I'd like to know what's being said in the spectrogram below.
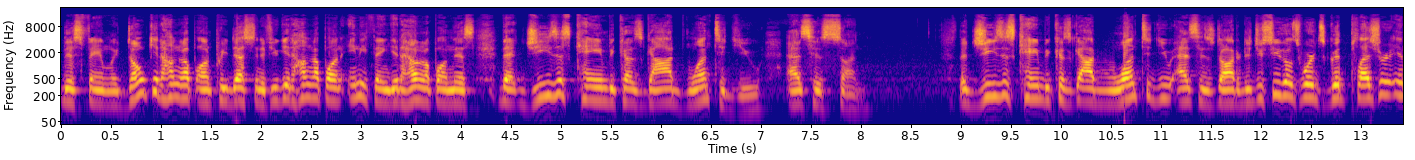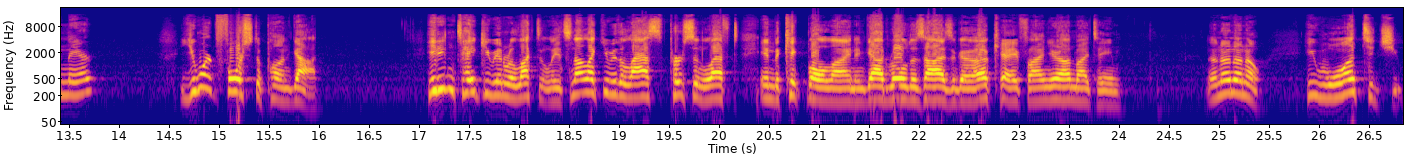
this family. Don't get hung up on predestined. If you get hung up on anything, get hung up on this that Jesus came because God wanted you as his son. That Jesus came because God wanted you as his daughter. Did you see those words, good pleasure, in there? You weren't forced upon God. He didn't take you in reluctantly. It's not like you were the last person left in the kickball line and God rolled his eyes and go, okay, fine, you're on my team. No, no, no, no. He wanted you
